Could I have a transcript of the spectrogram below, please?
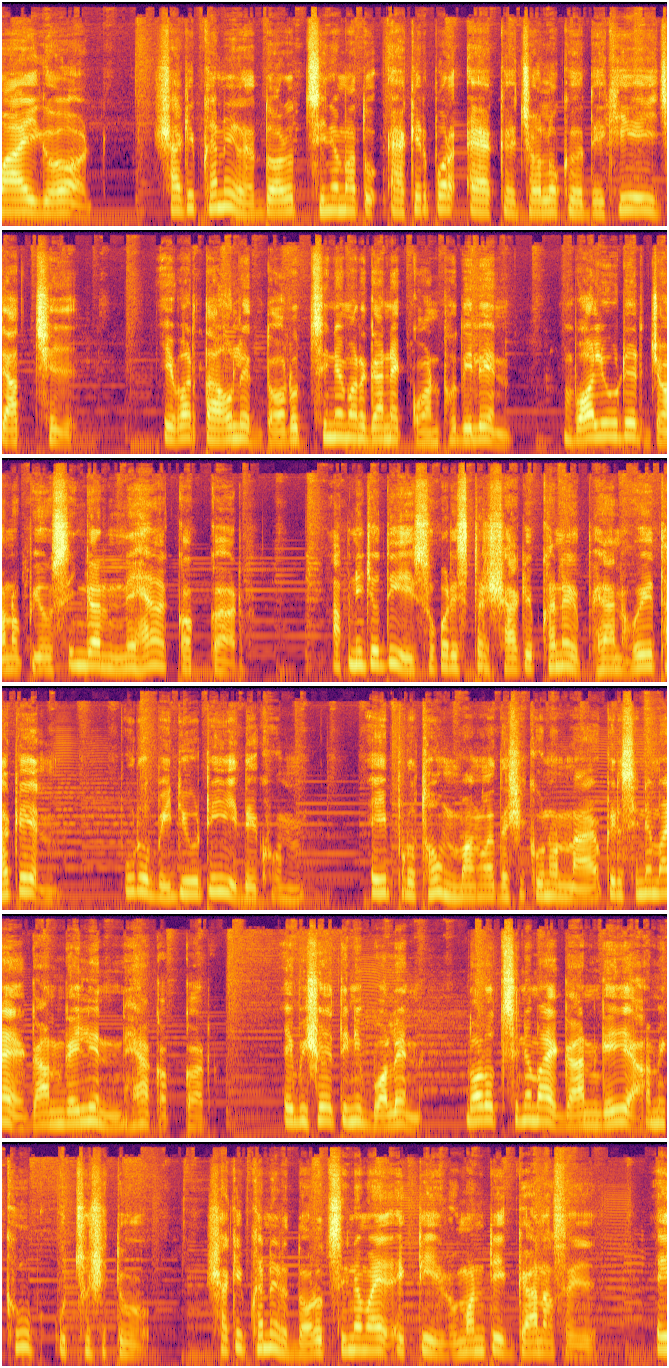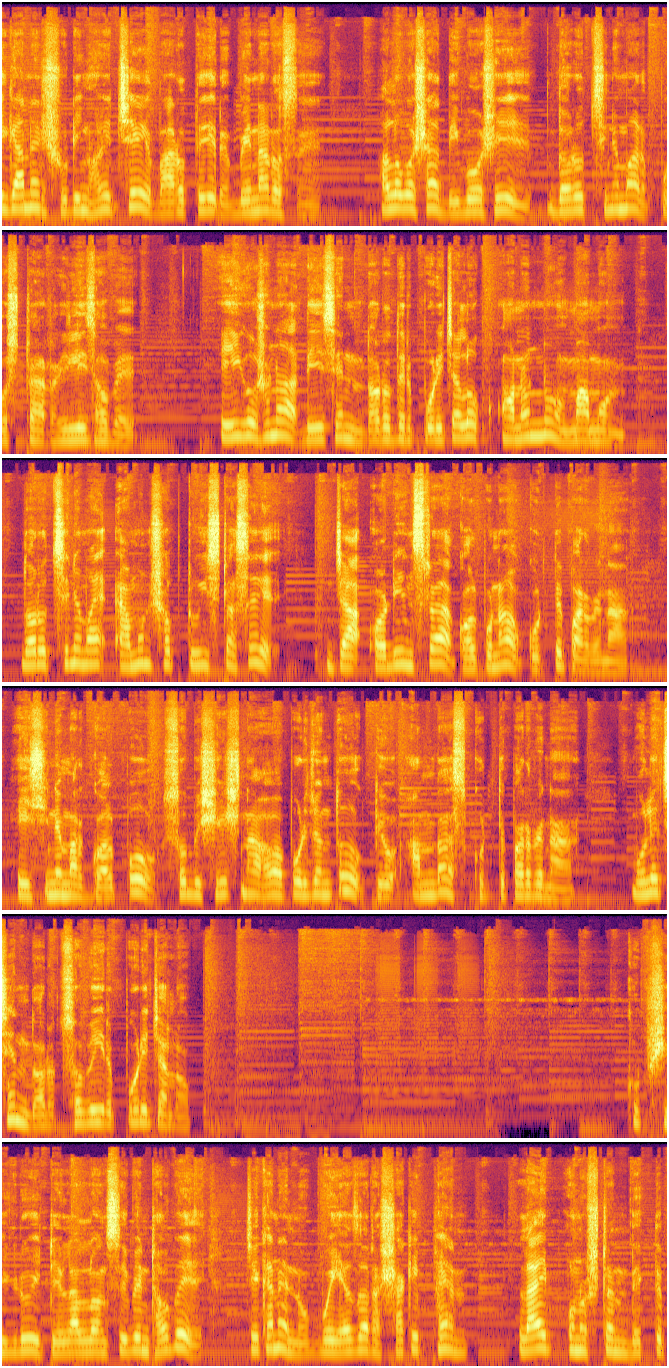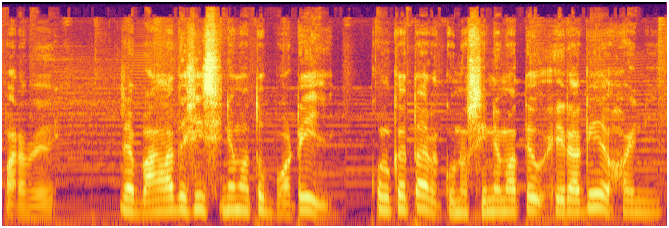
মাই god Shakib খানের দরদ cinema তো একের পর এক ঝলক দেখিয়েই যাচ্ছে। এবার তাহলে দরদ সিনেমার গানে কণ্ঠ দিলেন বলিউডের জনপ্রিয় সিঙ্গার নেহা কক্কর। আপনি যদি সুপারস্টার শাকিব খানের ফ্যান হয়ে থাকেন, পুরো ভিডিওটি দেখুন। এই প্রথম বাংলাদেশি কোনো নায়কের সিনেমায় গান গাইলেন নেহা কক্কর। এ বিষয়ে তিনি বলেন, দরদ সিনেমায় গান গেয়ে আমি খুব উচ্ছ্বসিত। শাকিব খানের দরদ সিনেমায় একটি রোমান্টিক গান আছে। এই গানের শুটিং হয়েছে ভারতের বেনারসে। ভালোবাসা দিবসে দরদ সিনেমার পোস্টার রিলিজ হবে। এই ঘোষণা দিয়েছেন দরদের পরিচালক অনন্য মামুন। দরদ সিনেমায় এমন সব টুইস্ট আছে যা অডিয়েন্সরা কল্পনাও করতে পারবে না। এই সিনেমার গল্প ছবি শেষ না হওয়া পর্যন্ত কেউ আন্দাজ করতে পারবে না, বলেছেন দরদ ছবির পরিচালক। খুব শীঘ্রই টেলার লঞ্চ ইভেন্ট হবে, যেখানে নব্বই হাজার সাকিব ফ্যান লাইভ অনুষ্ঠান দেখতে পারবে, যা বাংলাদেশি সিনেমা তো বটেই, কলকাতার কোনো সিনেমাতেও এর আগে হয়নি।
